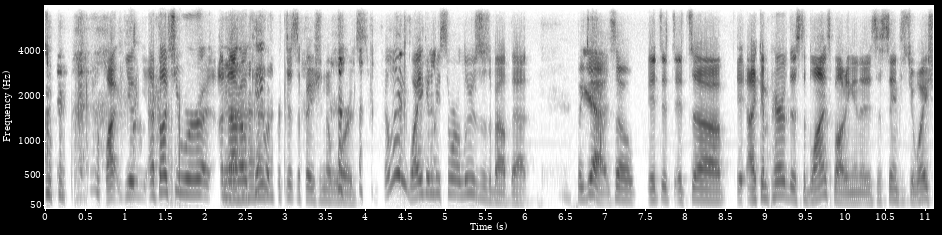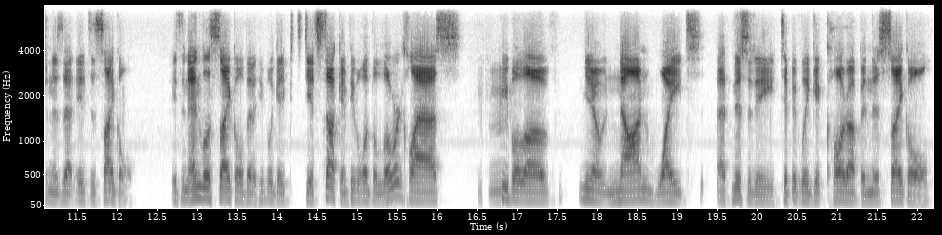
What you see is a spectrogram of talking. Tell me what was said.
why? You, I thought you were uh, not okay with participation awards. Really? Why are you going to be sore losers about that? But yeah, so it, it it's uh it, I compared this to Blindspotting and it's the same situation is that it's a cycle. It's an endless cycle that people get get stuck in. People of the lower class, Mhm. people of you know non-white ethnicity typically get caught up in this cycle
